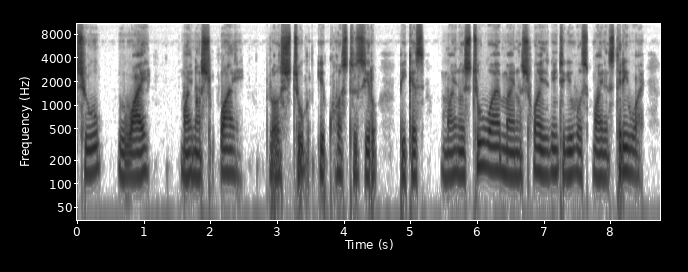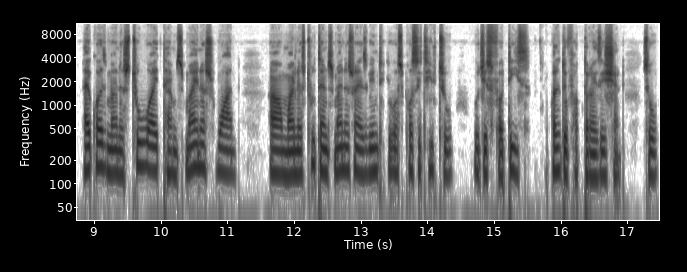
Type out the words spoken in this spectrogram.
2y minus y plus 2 equals to 0 because minus 2y minus y is going to give us minus 3y. Likewise, minus 2y times minus 1 uh, minus 2 times minus 1 is going to give us positive 2, which is for this, according to factorization. So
